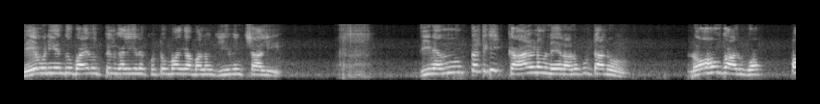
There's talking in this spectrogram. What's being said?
దేవుని ఎందు భయభక్తులు కలిగిన కుటుంబంగా మనం జీవించాలి. దీని అంతటికి కారణం నేను అనుకుంటాను. నోహు గారు గొప్ప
